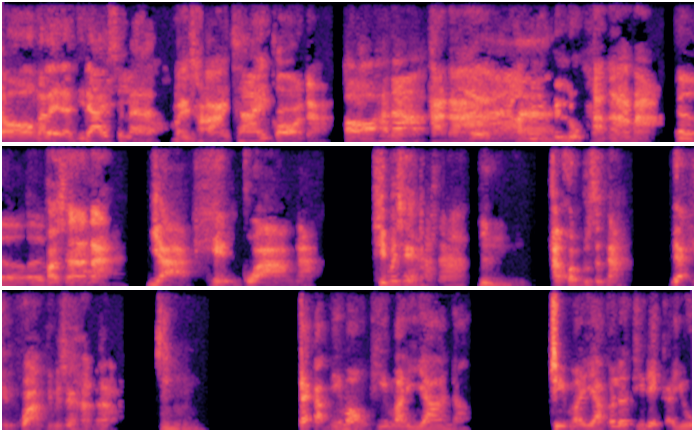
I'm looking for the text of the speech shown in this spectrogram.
น้องอะไรนะที่ได้ใช่ไหมไม่ใช่ใช่ก่อนอะอ๋อฮาน่า ฮาน่าเอออันนี้เป็นลูกฮาน่ามา เออเออเพราะฉะนั้นน่ะ อยากเห็นกวางอะ ที่ไม่ใช่ฮาน่าอืม เอาความรู้สึกนะอยากเห็นกวางที่ไม่ใช่ฮาน่าอืม แต่กับนี้มองทีมมาริยานะทีมมาริยาก็เลิศที่เด็กอายุ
